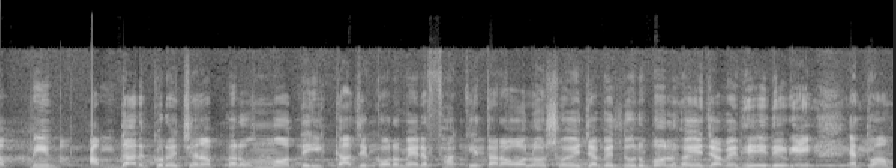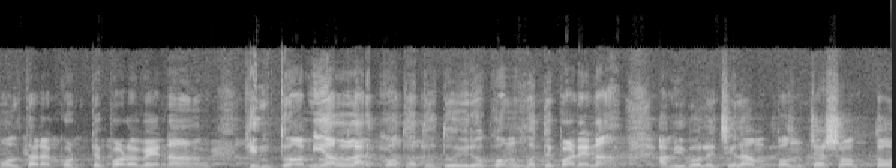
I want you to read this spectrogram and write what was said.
আপনি আবদার করেছেন আপনার উম্মত এই কাজে কর্মের ফাঁকে তারা অলস হয়ে যাবে, দুর্বল হয়ে যাবে ধীরে ধীরে। এত আমল তারা করতে পারবে না। কিন্তু আমি আল্লাহর কথা তো দুই রকম হতে পারে না। আমি বলেছিলাম, পঞ্চাশ অক্ত।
